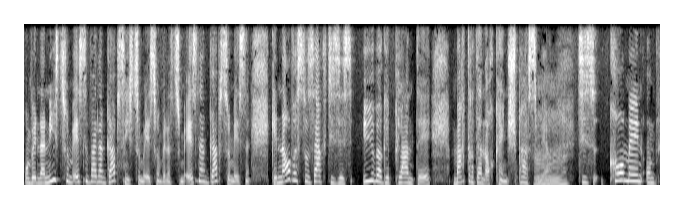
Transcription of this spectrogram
Und wenn da nichts zum Essen war, dann gab's nichts zum Essen. Und wenn es zum Essen, dann gab's zum Essen. Genau was du sagst, dieses übergeplante macht dann auch keinen Spaß mehr. Mhm. Dieses Kommen und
